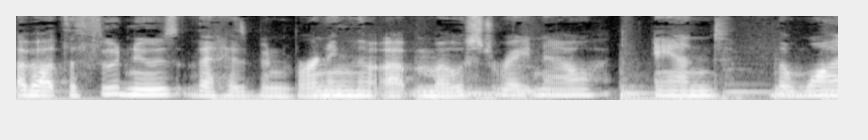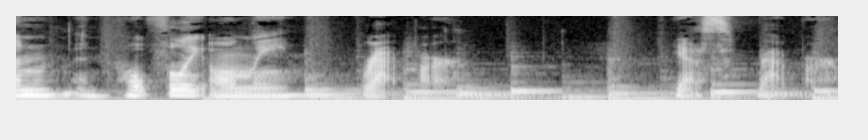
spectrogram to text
about the food news that has been burning them up most right now, and the one and hopefully only Rat Bar. Yes, Rat Bar.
